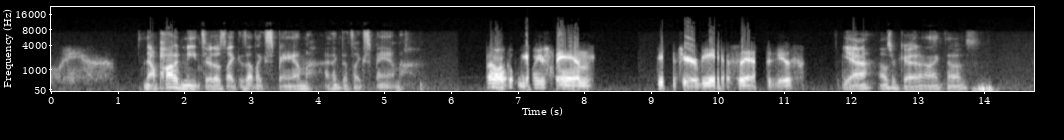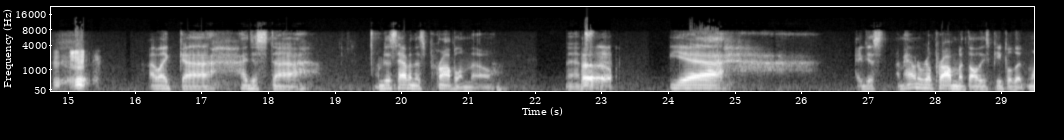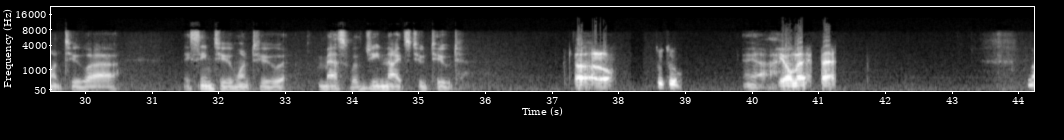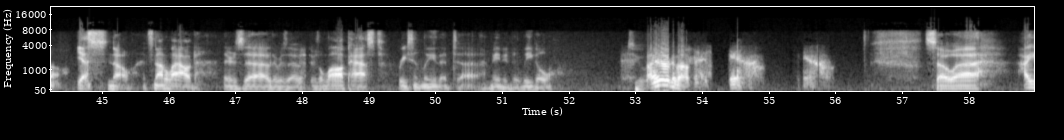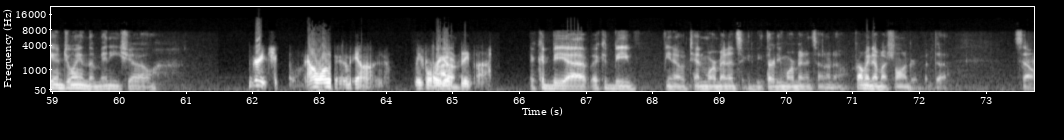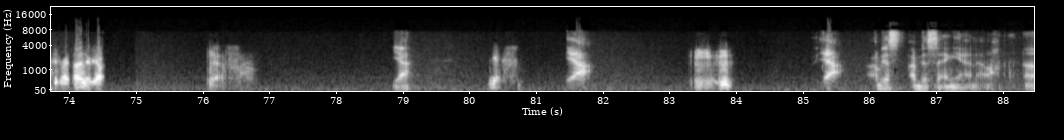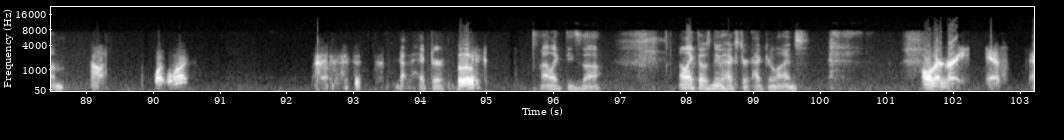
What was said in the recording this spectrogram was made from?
Now, potted meats are those like? Is that like spam? I think that's like spam. Oh, you got your spam. Got your Vienna sausages. Yeah, those are good. I like those. Mm-hmm. I like. uh I just. uh I'm just having this problem though. That's. Uh-oh. Yeah. I just I'm having a real problem with all these people that want to uh they seem to want to mess with Gene Knight's toot toot. Uh-oh. Tutu. Yeah. You don't mess with that. No. Yes, no. It's not allowed. There's uh there was a there's a law passed recently that uh made it illegal to I heard about that. Yeah. Yeah. So uh how you enjoying the mini show? Great show. How long is it going to be on before we I go to the bus? It could be uh it could be you know 10 more minutes, it could be 30 more minutes, I don't know. Probably not much longer, but uh so Get right under, yep. Yes. yeah. Yes. Yeah. Mm-hmm. Yeah. I'm just I'm just saying yeah now. Um Oh. What? What? got Hector. Hello? I like these uh I like those new Hector Hector lines. Oh, they're great. Yes.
